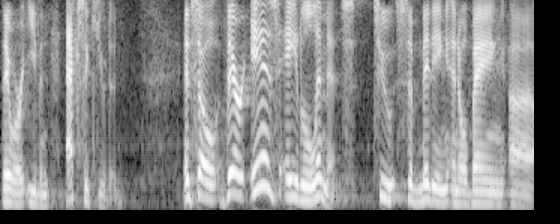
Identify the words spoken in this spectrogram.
they were even executed. And so there is a limit to submitting and obeying uh,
